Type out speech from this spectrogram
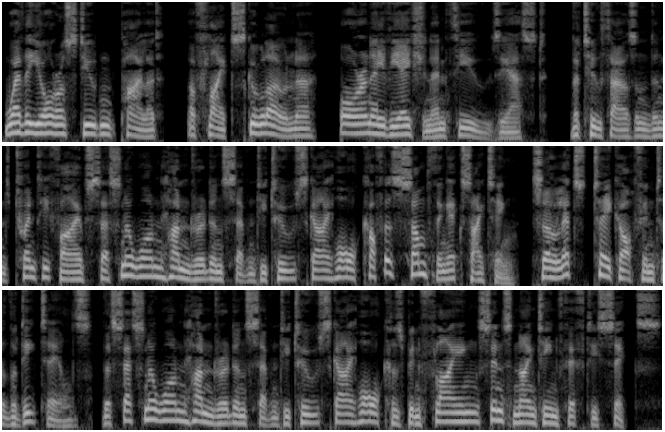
Whether you're a student pilot, a flight school owner, or an aviation enthusiast, the 2025 Cessna 172 Skyhawk offers something exciting. So let's take off into the details. The Cessna 172 Skyhawk has been flying since 1956.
